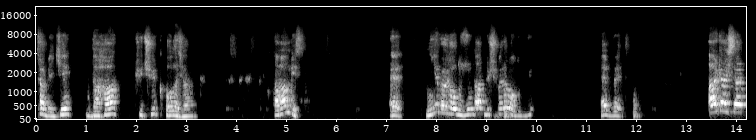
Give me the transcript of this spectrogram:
tabii ki daha küçük olacak. Tamam mıyız? Evet. Niye böyle oldu? Zoom'dan düşmeler oldu bugün. Evet. Arkadaşlar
